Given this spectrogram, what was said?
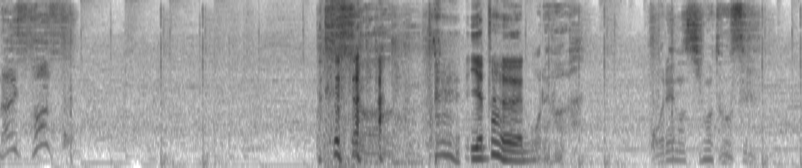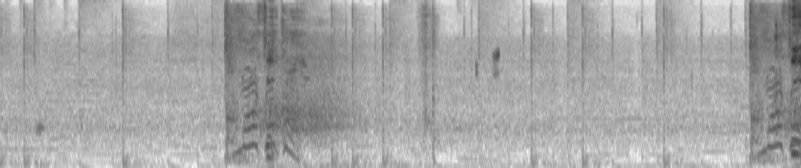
ナイスパス เหี้ยอะเทิน 俺は 俺の仕事をするまさか อี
